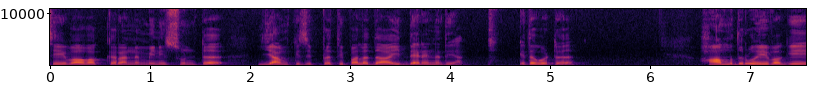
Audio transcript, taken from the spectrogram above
සේවාවක් කරන්න මිනිස්සුන්ට යම්කිසි ප්‍රතිඵලදායි දැනෙන දෙයක්. එතකොට හාමුදුරුවෝ ඒ වගේ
